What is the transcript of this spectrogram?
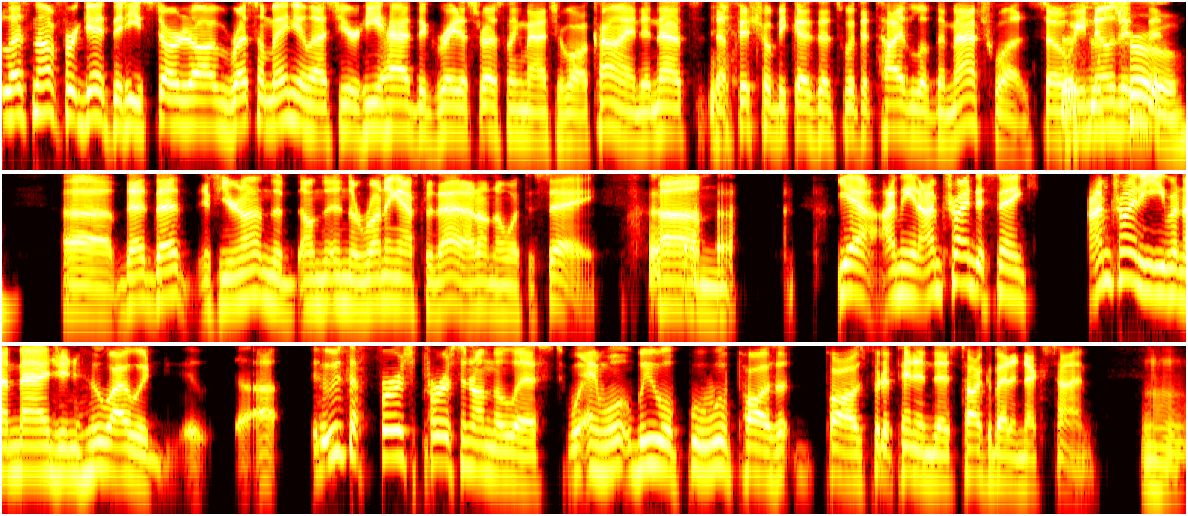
let's not forget that he started off WrestleMania last year. He had the greatest wrestling match of all kind, and that's official because that's what the title of the match was. So this we know that, true. that uh, that that if you're not in the, on the in the running after that, I don't know what to say. Um, yeah, I mean, I'm trying to think. I'm trying to even imagine who I would. Uh, who's the first person on the list? And we'll, we will we will pause pause, put a pin in this, talk about it next time. Mm-hmm.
